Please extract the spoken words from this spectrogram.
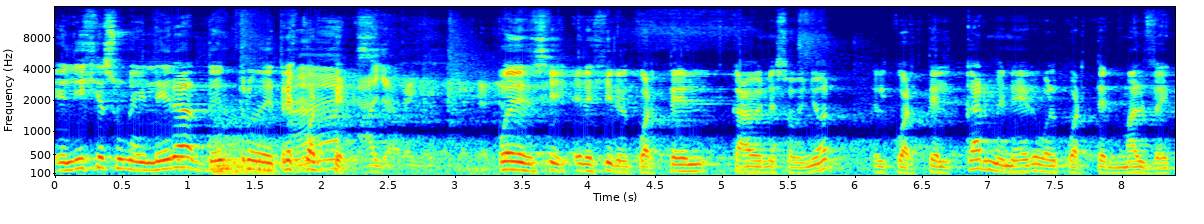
eliges una hilera dentro de tres Ah, cuarteles. Ah, ya, ya, ya, ya, ya. Puedes sí, elegir el cuartel Cabernet Sauvignon, el cuartel Carmenero o el cuartel Malbec.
